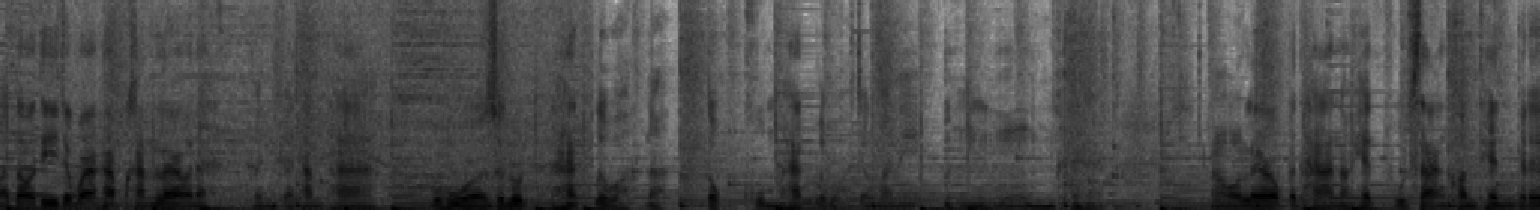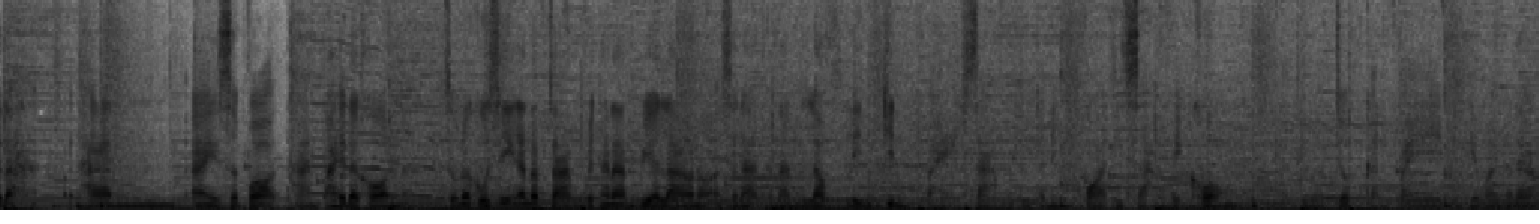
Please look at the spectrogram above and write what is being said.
มาต่อทีจังหวะฮับคันแล้วนะเพิ่นก็ทำท่าบ่ฮู้ว่าสรุดฮักหรือบ่เนะตกขุมฮักหรือบ่จังหวะนี้ เอาแล้วประธานเอาเฮ็ดผู้สร้างคอนเทนต์ก็ได้ละประธานไอสปอร์ตฐานไพละครนะสำหรับคูซิงอันดับ3เป็นทางด้านเบียร์ลาวเนาะชนะทางด้านล็อบลินกินไป3ประตูต่อหนึ่งคว้าที่สามไปครองถือว่าจบกันไปเป็นที่ว่ากันแล้ว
